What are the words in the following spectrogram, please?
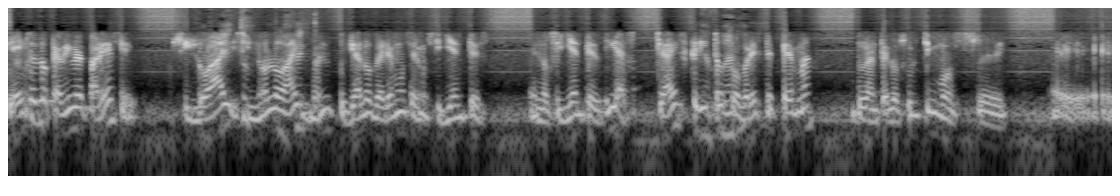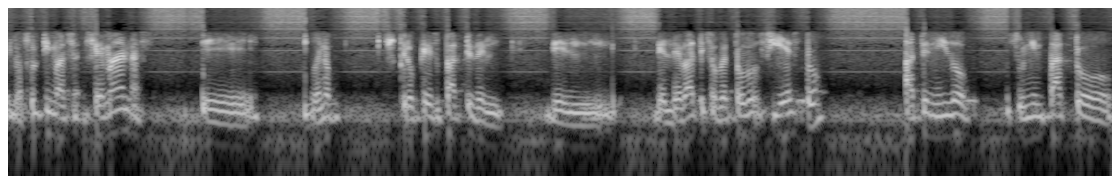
Eso es lo que a mí me parece. Si lo hay, si no lo hay, bueno, pues ya lo veremos en los siguientes en los siguientes días. Se ha escrito sobre este tema durante los últimos eh, eh, las últimas semanas. Eh, y bueno, creo que es parte del, del, del debate, sobre todo si esto ha tenido pues, un impacto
